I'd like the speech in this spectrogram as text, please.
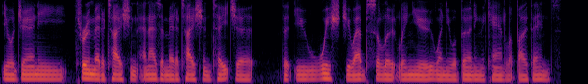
your journey through meditation and as a meditation teacher that you wished you absolutely knew when you were burning the candle at both ends?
